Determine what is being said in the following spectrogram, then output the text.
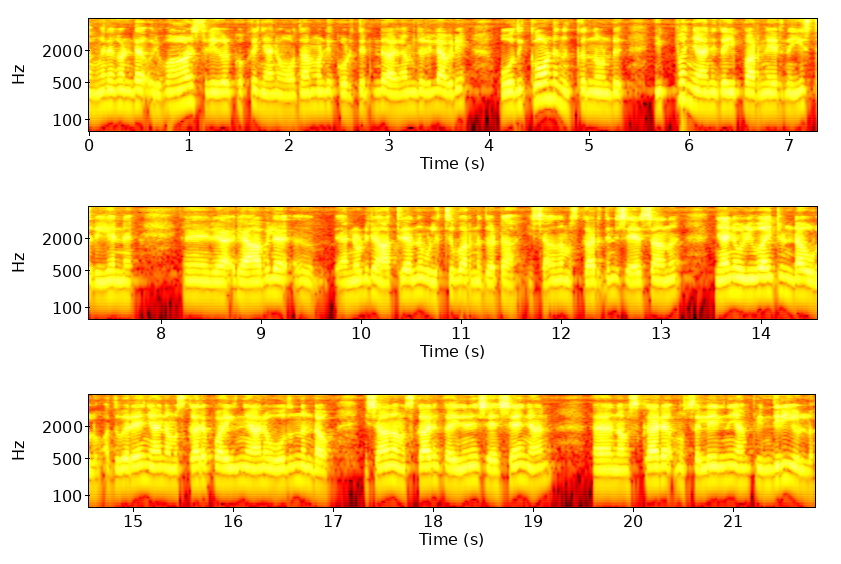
അങ്ങനെ കണ്ട ഒരുപാട് സ്ത്രീകൾക്കൊക്കെ ഞാൻ ഓതാൻ വേണ്ടി കൊടുത്തിട്ടുണ്ട്. അലഹമ്മദില്ല അവർ ഓതിക്കൊണ്ട് നിൽക്കുന്നുണ്ട്. ഇപ്പം ഞാനിത് ഈ പറഞ്ഞിരുന്ന ഈ സ്ത്രീ തന്നെ രാവിലെ എന്നോട് രാത്രിയാന്ന് വിളിച്ച് പറഞ്ഞത് കേട്ടാ. ഇഷാ നമസ്കാരത്തിന് ശേഷമാണ് ഞാൻ ഒഴിവായിട്ടുണ്ടാവുള്ളൂ. അതുവരെ ഞാൻ നമസ്കാരപ്പായിൽ ഞാൻ ഓതുന്നുണ്ടാവും. ഇഷാ നമസ്കാരം കഴിഞ്ഞതിന് ശേഷമേ ഞാൻ നമസ്കാര മുസല്ലയിൽ നിന്ന് ഞാൻ പിന്തിരിയുള്ളൂ.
